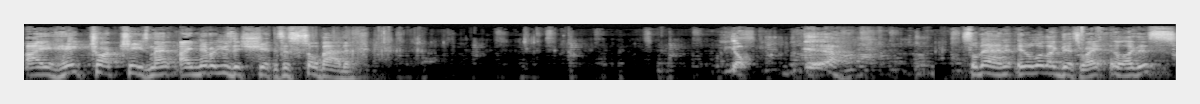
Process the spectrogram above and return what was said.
I hate sharp cheese, man. I never use this shit. This is so bad. Yo, yeah. So then it'll look like this, right? It'll look like this,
